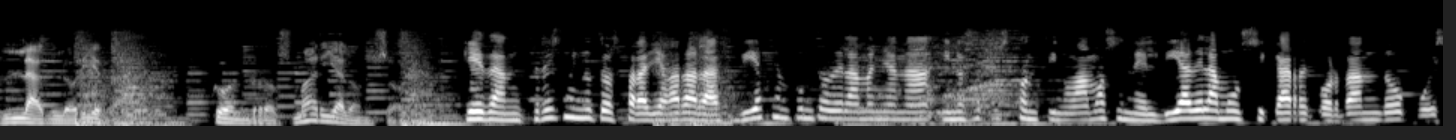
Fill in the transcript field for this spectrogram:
La Glorieta, con Rosmar y Alonso. Quedan tres minutos para llegar a las 10 en punto de la mañana y nosotros continuamos en el Día de la Música recordando pues,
